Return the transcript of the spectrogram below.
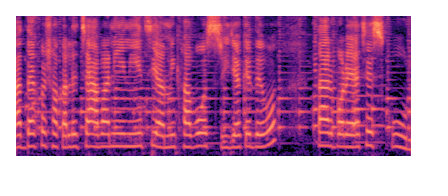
আর দেখো সকালে চা বানিয়ে নিয়েছি, আমি খাব সৃজাকে দেব, তারপরে আছে স্কুল।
